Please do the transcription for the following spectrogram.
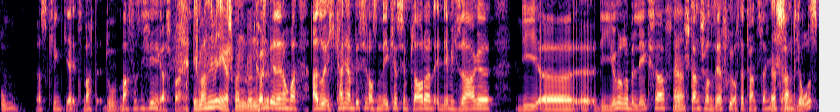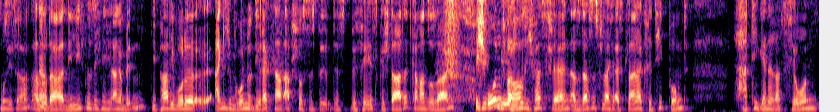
Uh. Das klingt ja jetzt, macht, du machst es nicht weniger spannend. Ich mache es nicht weniger spannend. Können wir denn nochmal, also ich kann ja ein bisschen aus dem Nähkästchen plaudern, indem ich sage, die, äh, die jüngere Belegschaft ja? stand schon sehr früh auf der Tanzfläche. Das Grandios, muss ich sagen. Also ja. da, die ließen sich nicht lange bitten. Die Party wurde eigentlich im Grunde direkt nach Abschluss des, des Buffets gestartet, kann man so sagen. Ich, und was muss ich feststellen, also das ist vielleicht als kleiner Kritikpunkt, hat die Generation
